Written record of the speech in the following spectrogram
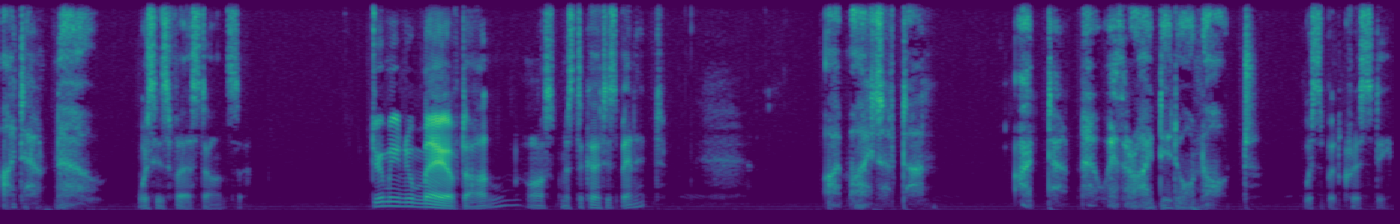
I don't know, was his first answer. Do you mean you may have done? asked Mr. Curtis Bennett. I might have done. I don't know whether I did or not, whispered Christie.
